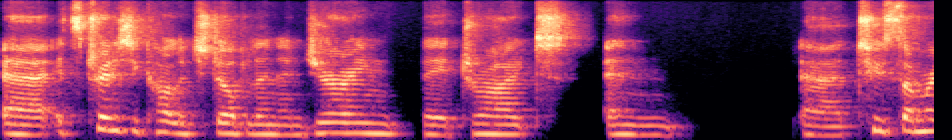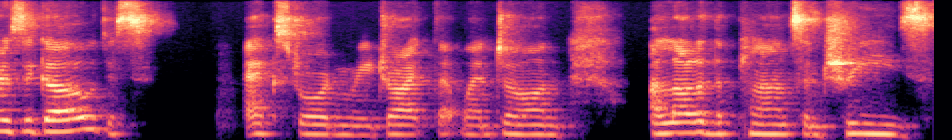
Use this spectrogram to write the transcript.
uh, it's Trinity College Dublin, and during the drought in uh, two summers ago, this extraordinary drought that went on, a lot of the plants and trees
